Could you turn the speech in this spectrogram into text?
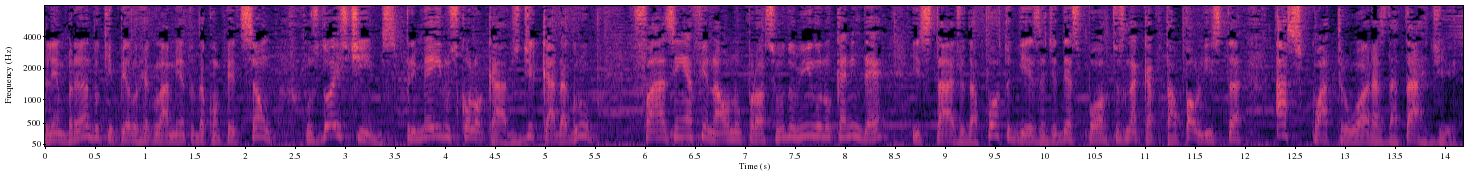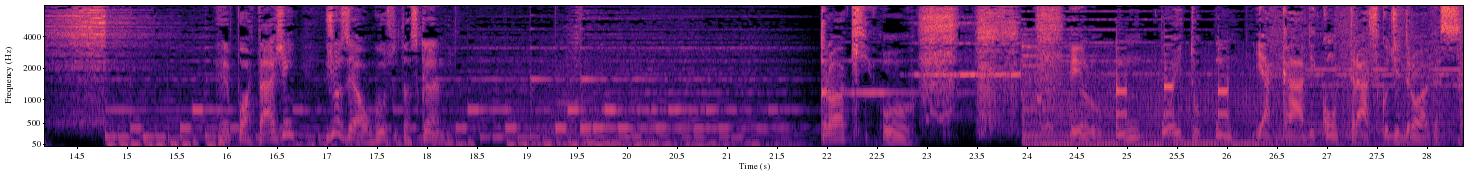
Lembrando que, pelo regulamento da competição, os dois times, primeiros colocados de cada grupo, fazem a final no próximo domingo no Canindé, estádio da Portuguesa de Desportos, na capital paulista, às quatro horas da tarde. Reportagem José Augusto Toscano. Troque o pelo 181 e acabe com o tráfico de drogas.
